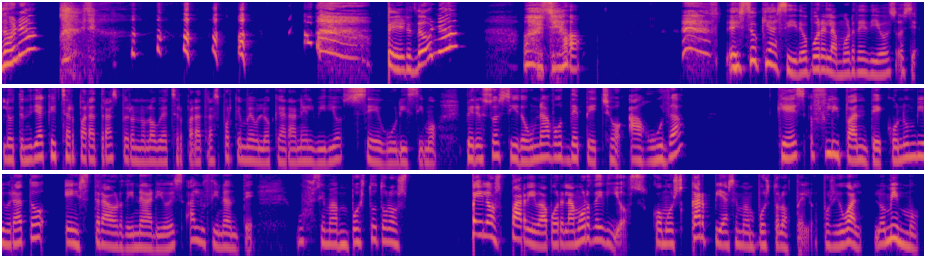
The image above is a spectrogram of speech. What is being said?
¿Perdona? ¿Perdona? O sea, ¿eso qué ha sido, por el amor de Dios? O sea, lo tendría que echar para atrás, pero no lo voy a echar para atrás porque me bloquearán el vídeo segurísimo. Pero eso ha sido una voz de pecho aguda que es flipante, con un vibrato extraordinario, es alucinante. Uf, se me han puesto todos los pelos para arriba, por el amor de Dios. Como escarpia se me han puesto los pelos. Pues igual, lo mismo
